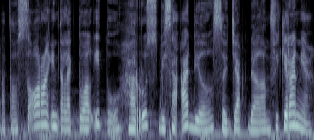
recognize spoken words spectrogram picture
atau seorang intelektual itu harus bisa adil sejak dalam pikirannya.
